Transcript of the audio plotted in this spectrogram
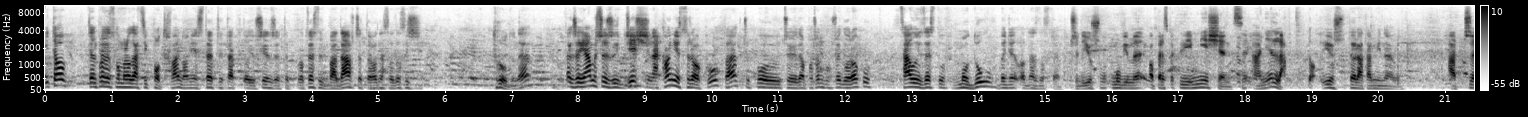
I to ten proces homologacji potrwa. No niestety tak to już jest, że te procesy badawcze to one są dosyć trudne. Także ja myślę, że gdzieś na koniec roku, tak, czy, po, czy na początku przyszłego roku cały zestaw modułów będzie od nas dostępny. Czyli już mówimy o perspektywie miesięcy, a nie lat. No, już te lata minęły. A czy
